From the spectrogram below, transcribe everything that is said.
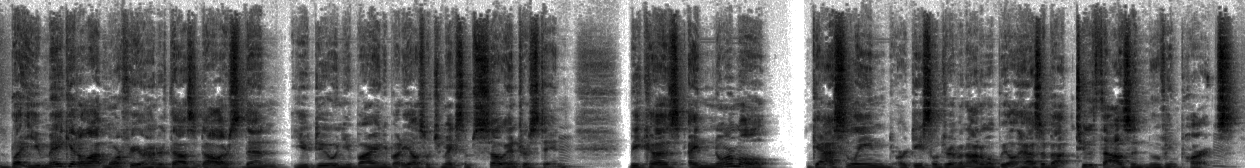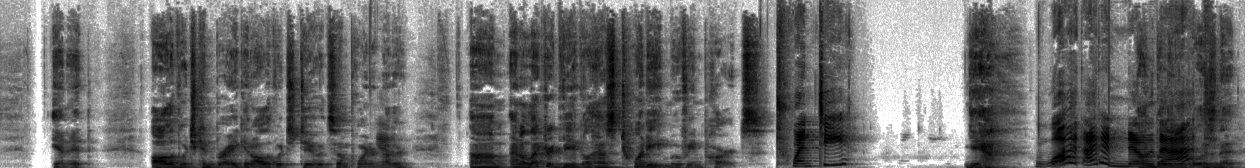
but you may get a lot more for your hundred thousand dollars than you do when you buy anybody else, which makes them so interesting. Because a normal gasoline or diesel driven automobile has about two thousand moving parts in it, all of which can break and all of which do at some point or Yeah. another. Um, an electric vehicle has twenty moving parts. 20? Yeah. What? I didn't know that. unbelievable, that. isn't it?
